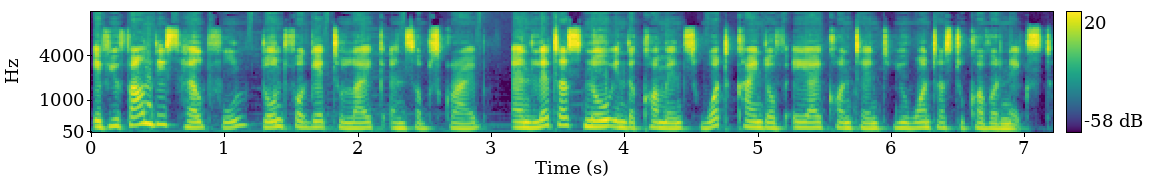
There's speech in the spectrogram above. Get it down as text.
If you found this helpful, don't forget to like and subscribe, and let us know in the comments what kind of AI content you want us to cover next.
